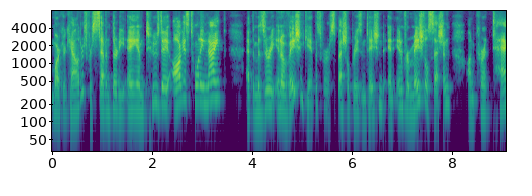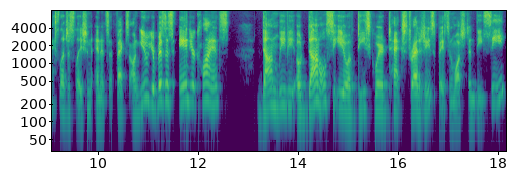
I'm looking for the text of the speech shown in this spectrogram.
Mark your calendars for 7:30 a.m. Tuesday, August 29th at the Missouri Innovation Campus for a special presentation and informational session on current tax legislation and its effects on you, your business, and your clients. Don Levy O'Donnell, CEO of D Squared Tax Strategies, based in Washington, D.C.,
